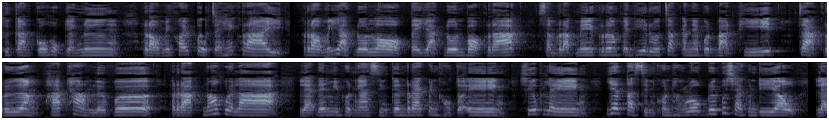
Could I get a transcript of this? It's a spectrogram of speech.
คือการโกหกอย่างหนึ่ง เราไม่ค่อยเปิดใจให้ใคร เราไม่อยากโดนหลอกแต่อยากโดนบอกรัก สำหรับเมฆเริ่มเป็นที่รู้จักกันในบทบาทพีทจากเรื่องพัทไทม์เลเวอร์รักนอกเวลา และได้มีผลงานซิงเกิลแรกเป็นของตัวเอง ชื่อเพลง อย่าตัดสินคนทั้งโลกด้วยผู้ชายคนเดียว และ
